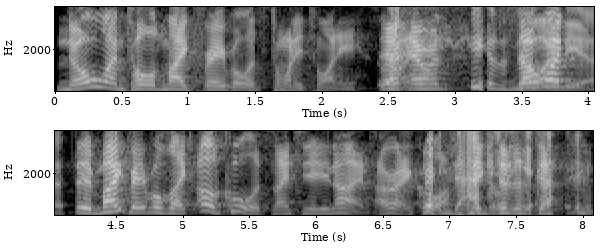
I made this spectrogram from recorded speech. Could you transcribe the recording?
No one told Mike Vrabel it's 2020. Everyone- He has no someone- idea. the- Mike Vrabel's like, oh, cool, it's 1989. All right, cool. Exactly, I'm gonna give this yeah. guy.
